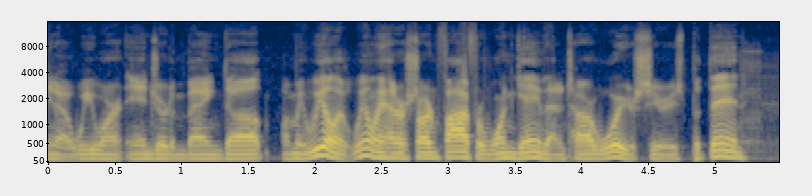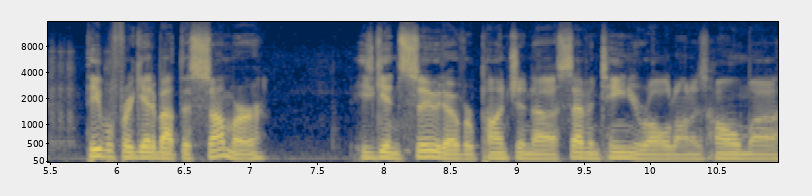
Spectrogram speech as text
you know, we weren't injured and banged up. I mean, we only we only had our starting five for one game that entire Warriors series, but then people forget about this summer. He's getting sued over punching a 17 year old on his home uh,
